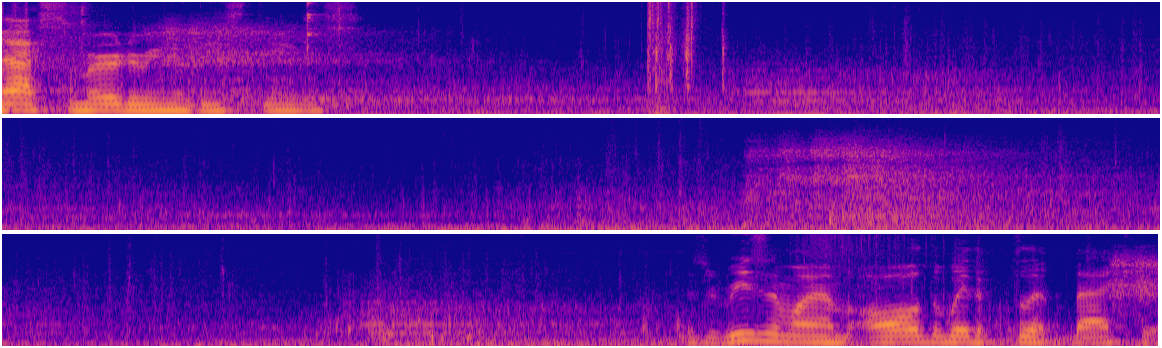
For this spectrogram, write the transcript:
Mass murdering of these things. There's a reason why I'm all the way to flip back here.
